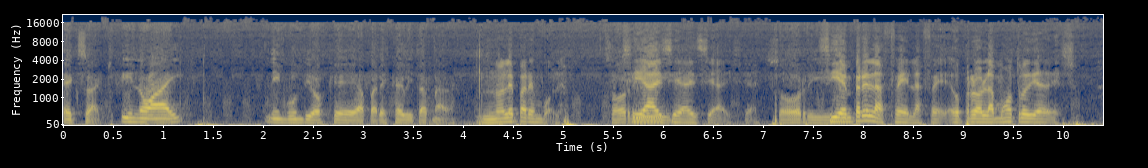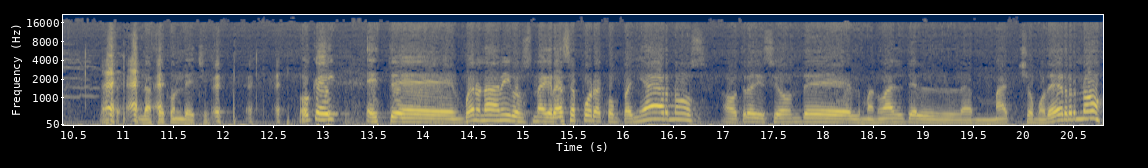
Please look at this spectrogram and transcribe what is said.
Exacto. Y no hay ningún Dios que aparezca a evitar nada. No le paren bola. Sorry. Sí hay, sí hay, sí hay, sí hay. Sorry. Siempre la fe, la fe. Pero hablamos otro día de eso. La fe, la fe con leche. Ok, este, bueno, nada amigos, nada, gracias por acompañarnos a otra edición del manual del macho moderno.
